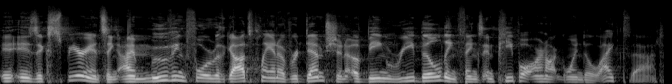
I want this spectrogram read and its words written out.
is experiencing. I'm moving forward with God's plan of redemption, of being rebuilding things, and people are not going to like that.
